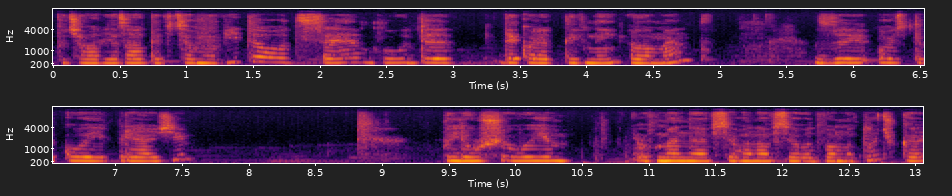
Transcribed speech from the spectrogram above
почала в'язати в цьому відео. Це буде декоративний елемент з ось такої пряжі плюшевої. В мене всього-навсього два моточка,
